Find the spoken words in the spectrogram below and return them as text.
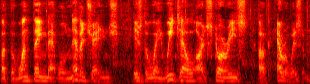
but the one thing that will never change is the way we tell our stories of heroism.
